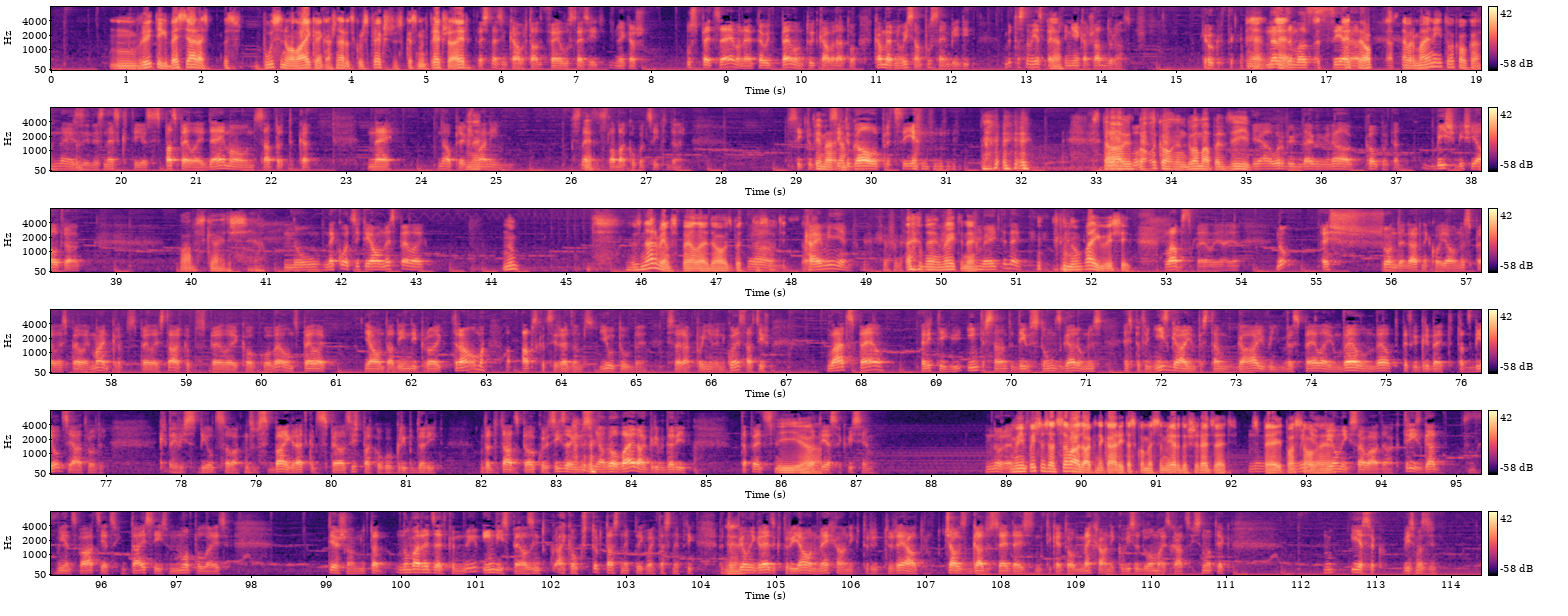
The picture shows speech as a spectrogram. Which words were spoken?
Mm, Rītīgi, bez jārā, es, pusi no laika vienkārši neredzu, kuras priekš, kas man priekšā ir. Es nezinu, kā var tādu failu uztaisīt. Vienkārši uz PC, vai ne? Tev ir pele, un tu kā varētu to kameru no visām pusēm bīdīt. Bet tas nav iespējams. Jā. Viņi vienkārši atdurās. Kaut kur tā kā Jā, neredzamās nē, sienās. bet opcijās nevar mainīt to kaut kā. Nezinu, es neskatījos. Es paspēlēju demo un sapratu, ka nē, nav priekš Nē. manīm. Es nezinu, es labāk kaut ko citu daru. Situ, Piemēram? situ galvu pret sienu. Stāvi uz balkona un domā par dzīvi. Jā, urbīna deguna vienalga kaut ko tādu. Bišķi, bišķi jautrāk. Labi, skaidrs. Jā. Nu, neko citu jaunu nespēlēju. Nu, uz nerviem spēlēja daudz, bet tas Jā, jau cits. stāsts. Kaimiņiem, Nē, meitenē. meitenei. nu, vajag visu. Labi spēlējā, jā. Nu, es šonadēļ ar neko jaunu nespēlēju. Spēlēju Minecraft, spēlēju Starcraft, spēlēju kaut ko vēl un spēlēju jaunu tādu indiju projektu trauma. Apskats ir redzams YouTube. Es vairāk par viņu arī neko nestāstīšu. Lēta spēle, ritīgi interesanta, divas stundas gara, un es, es pat viņu izgāju, un pēc tam gāju viņu spēlēju, un vēl, un vēl, tāpēc, ka gribēju tādas bildes jāatrod. Gribēju visas bildes savākt. Mums tas ir baigi reti, kad es spēlēju, vispār kaut ko gribu darīt. Un tad ir tāda spēle, kuras un es viņā vēl vairāk gribu darīt. Tāpēc Jā. ļoti iesaku visiem. Nu, re, Viņa pavisam tāda savādāka nekā arī tas, ko mēs esam ieraduši redzēt spēļu Viņa pasaulē. ir pilnīgi savādāka. Trīs gadi viens vācietis viņu taisīs un nopulējis. Tiešām, nu, tad, nu, var redzēt, ka nu, indijas spēle, zina, tu- ai, kaut kas tur tas nepatīk, vai tas nepatīk. Bet tu Jā. pilnīgi redzi, ka tur ir jauna mehānika, tur ir tur reāli tur čalis gadu sēdējis un tikai to mehāniku, visu domājis, kāds viss notiek. Nu, iesaku, vismaz,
